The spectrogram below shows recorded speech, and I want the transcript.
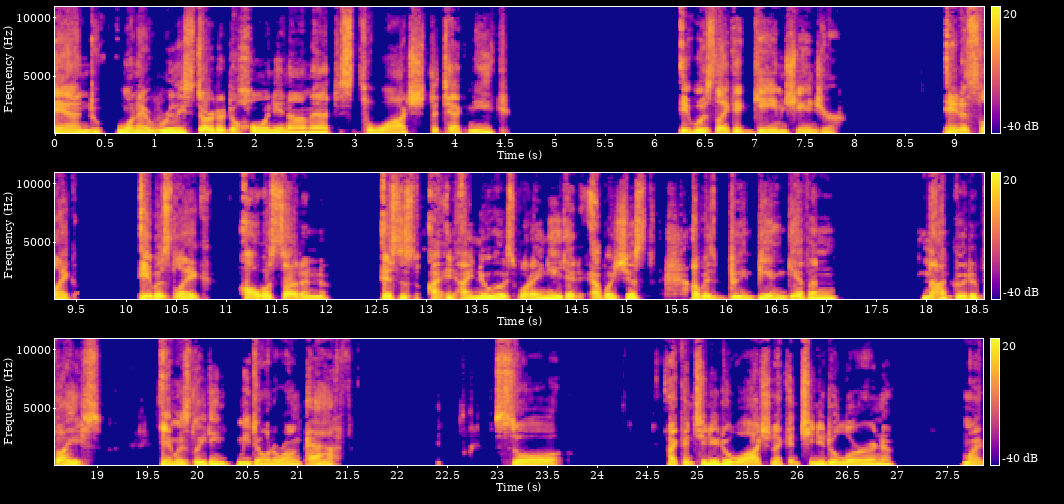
And when I really started to hone in on that, to watch the technique, it was like a game changer. And it's like, it was like all of a sudden, this is, I, I knew it was what I needed. I was just, I was being, given not good advice and was leading me down the wrong path. So I continue to watch and I continue to learn. I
